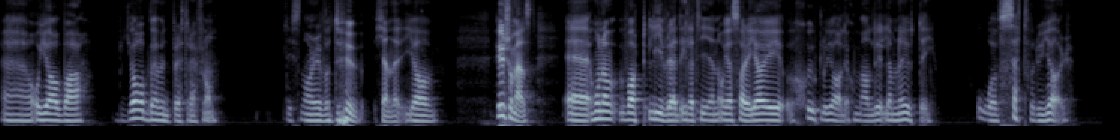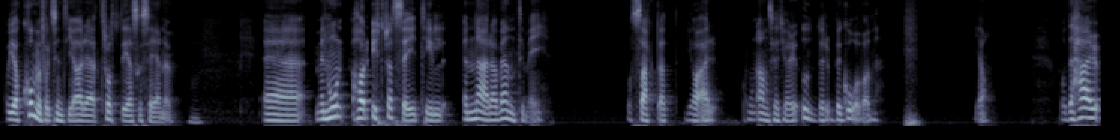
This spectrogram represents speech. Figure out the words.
Eh, och jag bara, jag behöver inte berätta det här för någon. Det är snarare vad du känner. Jag, hur som helst. Eh, hon har varit livrädd hela tiden och jag sa det, jag är sjukt lojal, jag kommer aldrig lämna ut dig. Oavsett vad du gör. Och jag kommer faktiskt inte göra det, trots det jag ska säga nu. Eh, men hon har yttrat sig till en nära vän till mig och sagt att jag är, hon anser att jag är underbegåvad. Ja. Och det här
